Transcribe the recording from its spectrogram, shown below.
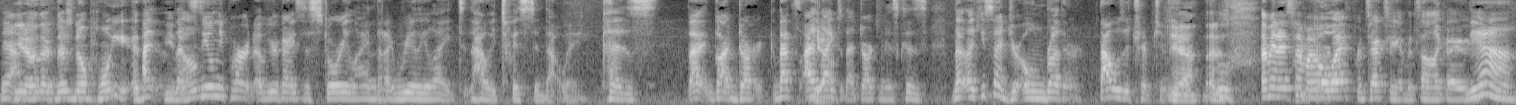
Yeah. you know, there, there's no point. It- I, you that's know, the only part of your guys' storyline that I really liked how it twisted that way because that got dark. That's I Yeah. liked that darkness because that, like you said, your own brother. That was a trip to me. Yeah, that is. Oof. I mean, I spent my Pretty whole life protecting him. It's not like I Yeah,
